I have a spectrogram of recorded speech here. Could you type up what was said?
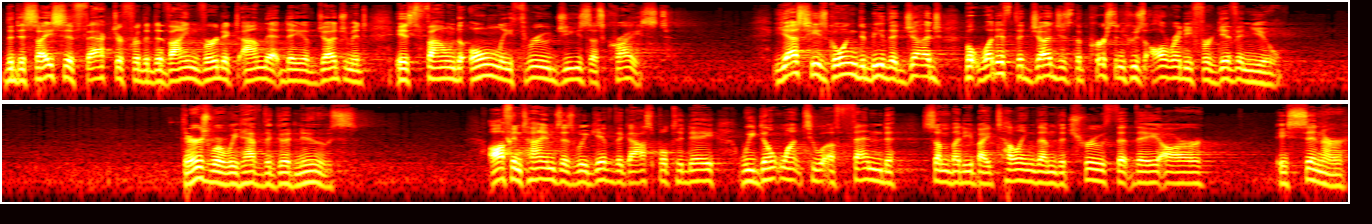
the decisive factor for the divine verdict on that day of judgment, is found only through Jesus Christ. Yes, he's going to be the judge, but what if the judge is the person who's already forgiven you? There's where we have the good news. Oftentimes, as we give the gospel today, we don't want to offend somebody by telling them the truth that they are a sinner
